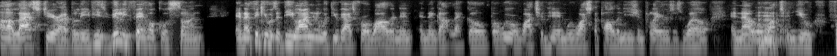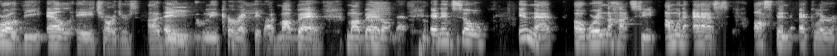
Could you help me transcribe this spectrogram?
uh, last year, I believe. He's Vili Fehoko's son and I think he was a D lineman with you guys for a while, and then and then got let go. But we were watching him. We watched the Polynesian players as well, and now we're mm-hmm. watching you for the L.A. Chargers. I've been hey. duly corrected. I, my bad, my bad on that. And then so in that, uh, we're in the hot seat. I'm going to ask Austin Ekeler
